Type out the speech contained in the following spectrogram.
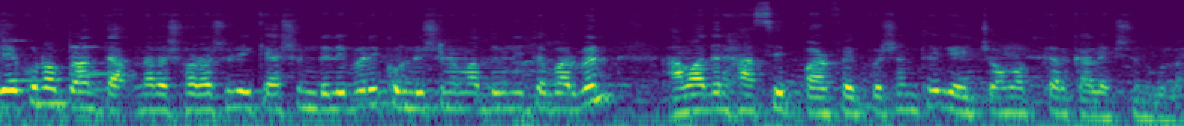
যে কোনো প্রান্তে আপনারা সরাসরি ক্যাশ অন ডেলিভারি কন্ডিশনের মাধ্যমে নিতে পারবেন আমাদের হাসিব পারফেক্ট ফ্যাশন থেকে এই চমৎকার কালেকশনগুলো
